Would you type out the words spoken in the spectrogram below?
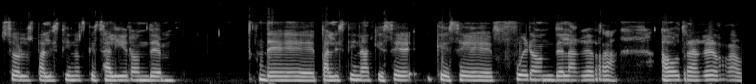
son los palestinos que salieron de, de Palestina que se, que se fueron de la guerra a otra guerra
